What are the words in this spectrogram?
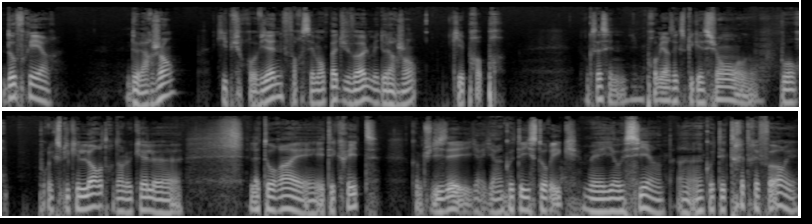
d'offrir de l'argent qui proviennent forcément pas du vol, mais de l'argent qui est propre. Donc ça, c'est une, première explication euh, pour, pour expliquer l'ordre dans lequel euh, la Torah est, écrite. Comme tu disais, il y, a un côté historique, mais il y a aussi un, un, côté très très fort, et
